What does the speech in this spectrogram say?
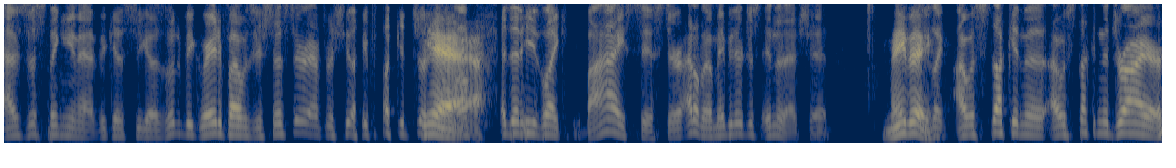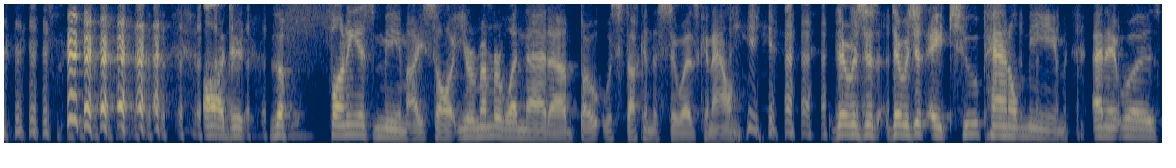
I was just thinking that because she goes "Wouldn't it be great if i was your sister after she like fucking jerks him off? yeah, and then he's like bye sister i don't know maybe they're just into that shit maybe. he's like i was stuck in the i was stuck in the dryer oh, dude, the funniest meme I saw. You remember when that uh, boat was stuck in the Suez Canal? yeah. There was just there was just a two panel meme, and it was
